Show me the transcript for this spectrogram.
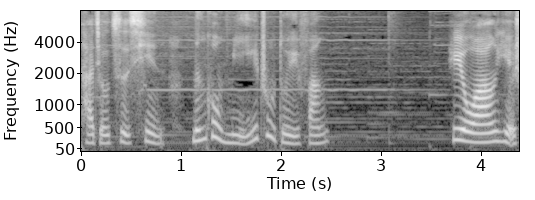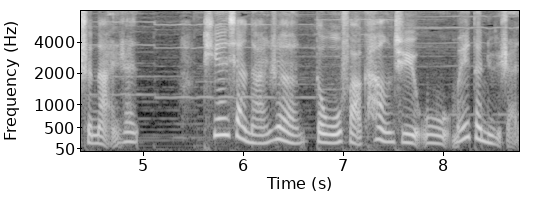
她就自信能够迷住对方。誉王也是男人，天下男人都无法抗拒妩媚的女人，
